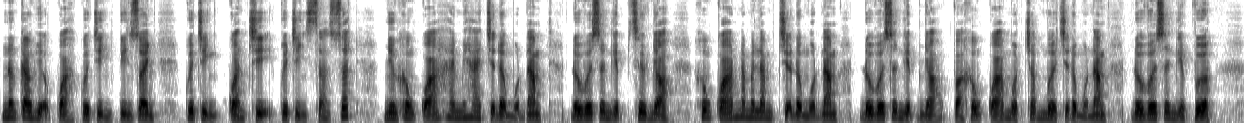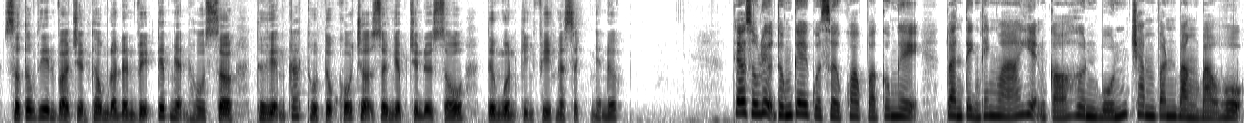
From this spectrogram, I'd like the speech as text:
nâng cao hiệu quả quy trình kinh doanh, quy trình quản trị, quy trình sản xuất, nhưng không quá 22 triệu đồng một năm đối với doanh nghiệp siêu nhỏ, không quá 55 triệu đồng một năm đối với doanh nghiệp nhỏ và không quá 110 triệu đồng một năm đối với doanh nghiệp vừa. Sở Thông tin và Truyền thông là đơn vị tiếp nhận hồ sơ thực hiện các thủ tục hỗ trợ doanh nghiệp chuyển đổi số từ nguồn kinh phí ngân sách nhà nước. Theo số liệu thống kê của Sở Khoa học và Công nghệ, toàn tỉnh Thanh Hóa hiện có hơn 400 văn bằng bảo hộ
